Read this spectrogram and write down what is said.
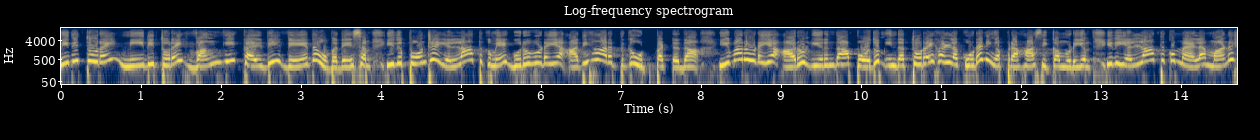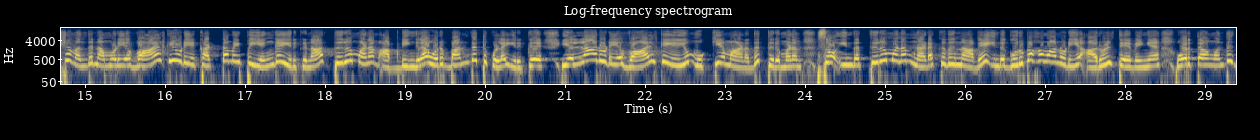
நிதித்துறை நீதித்துறை வங்கி கல்வி வேத உபதேசம். இது போன்ற எல்லாத்துக்குமே குருவுடைய அதிகாரத்துக்கு உட்பட்டு தான் இவருடைய அருள் இருந்தா போதும் இந்த துறைகளில் கூட நீங்க பிரகாசிக்க முடியும். இது எல்லாத்துக்கும் மேல மனுஷன் வந்து நம்முடைய வாழ்க்கையுடைய கட்டமைப்பு எங்க இருக்குன்னா திருமணம் அப்படிங்கிற ஒரு பந்தத்துக்குள்ள இருக்கு. எல்லாருடைய வாழ்க்கையிலும் முக்கியமானது திருமணம். ஸோ இந்த திருமணம் நடக்குதுன்னாவே இந்த குரு பகவானுடைய அருள் தேவைங்க. ஒருத்தவங்க வந்து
